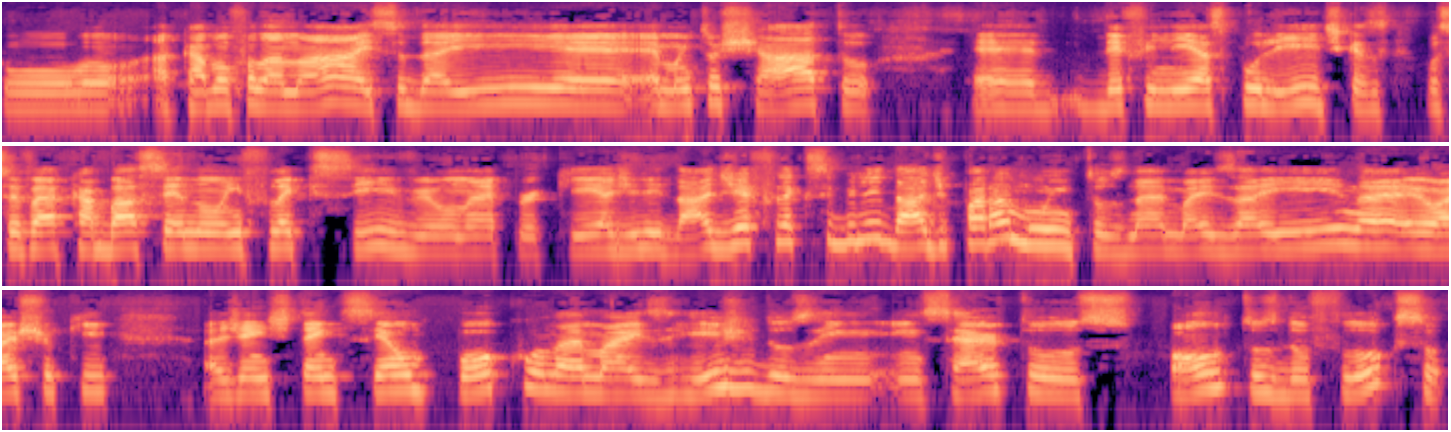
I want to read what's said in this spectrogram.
O, acabam falando, ah, isso daí é, é muito chato, é, definir as políticas, você vai acabar sendo inflexível, né? Porque agilidade é flexibilidade para muitos, né? Mas aí, né, eu acho que a gente tem que ser um pouco né, mais rígidos em, em certos pontos do fluxo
